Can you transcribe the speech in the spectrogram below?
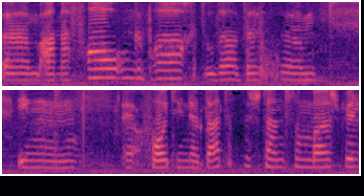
ähm, arme Frau umgebracht oder dass ähm, in, äh, heute in der DAT stand zum Beispiel,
